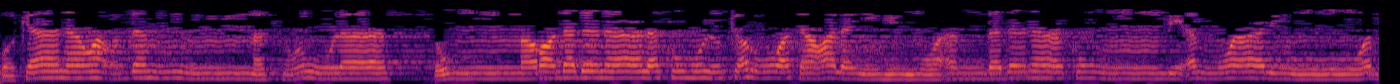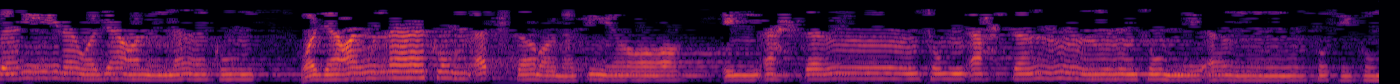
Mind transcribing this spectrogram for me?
وكان وعدا مسعولا ثم رددنا لكم الكرة عليهم وأمددناكم بأموال وبنين وجعلناكم, وجعلناكم أكثر نفيرا. إن أحسنتم أحسنتم لأنفسكم.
